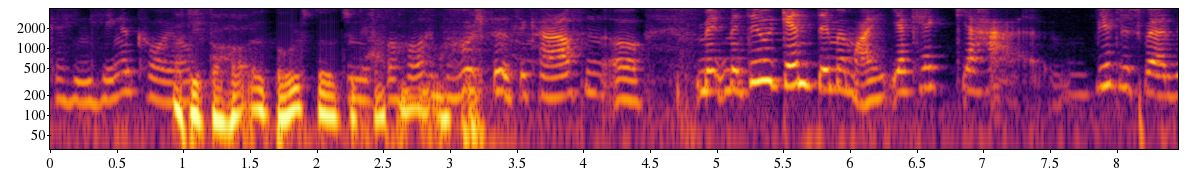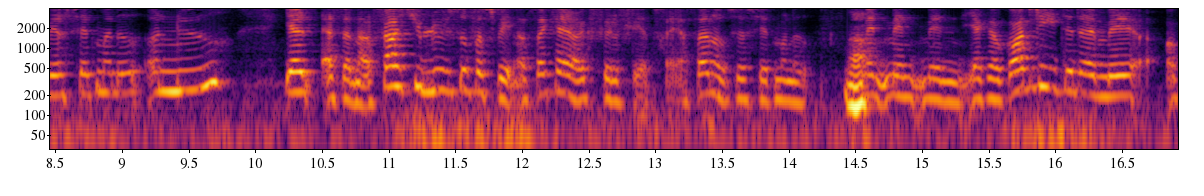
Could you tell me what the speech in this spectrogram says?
kan hænge hængekøj. Og dit forhøjet bålsted til mit kaffen. forhøjet bålsted til kaffen. Og, men, men det er jo igen det med mig. Jeg, kan ikke, jeg har virkelig svært ved at sætte mig ned og nyde. Jeg, altså, når først lyset forsvinder, så kan jeg jo ikke fælde flere træer. Så er jeg nødt til at sætte mig ned. Ja. Men, men, men jeg kan jo godt lide det der med at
